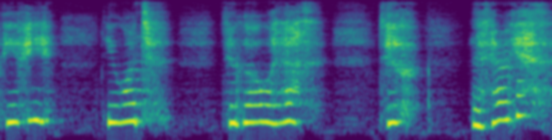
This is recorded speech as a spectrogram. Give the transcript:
Pippi, do you want to, to go with us to the circus?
